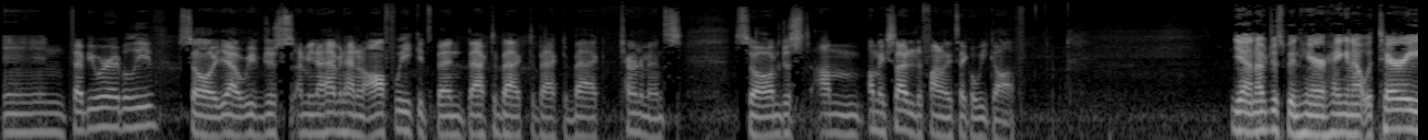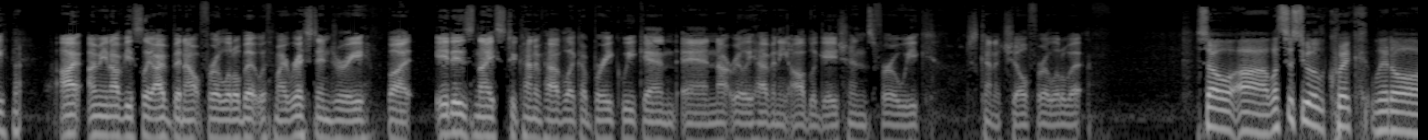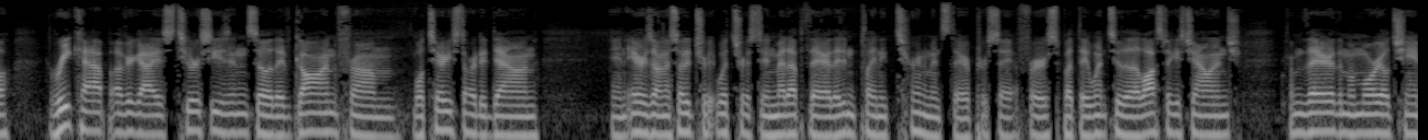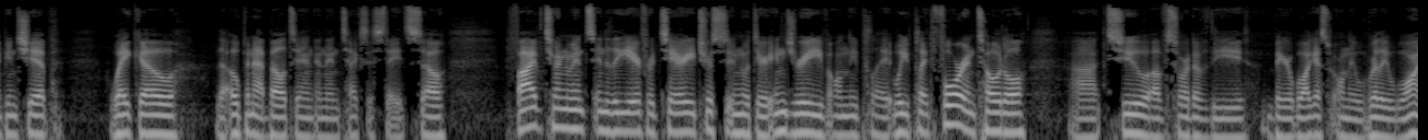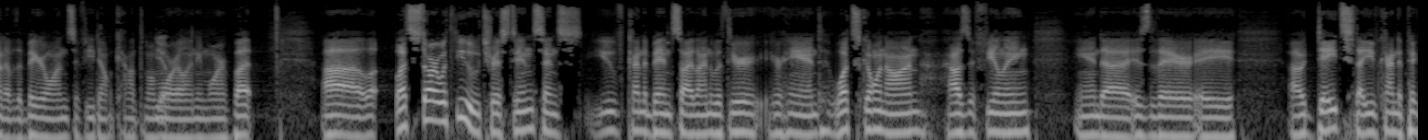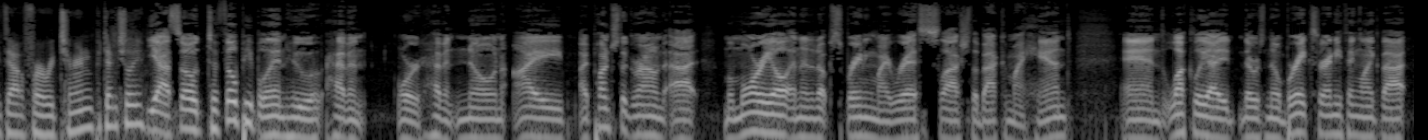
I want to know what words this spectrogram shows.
in February, I believe. So yeah, we've just I mean, I haven't had an off week. It's been back to back to back to back tournaments. So I'm just I'm I'm excited to finally take a week off. Yeah, and I've just been here hanging out with Terry. I I mean, obviously I've been out for a little bit with my wrist injury, but it is nice to kind of have like a break weekend and not really have any obligations for a week. Just kind of chill for a little bit. So uh, let's just do a quick little recap of your guys' tour season. So they've gone from well, Terry started down in Arizona, so did Tr- with Tristan. Met up there. They didn't play any tournaments there per se at first, but they went to the Las Vegas Challenge. From there, the Memorial Championship, Waco, the Open at Belton, and then Texas State. So. Five tournaments into the year for Terry Tristan with your injury. You've only played well. You played four in total uh, two of sort of the bigger. Well, I guess only really one of the bigger ones if you don't count the memorial anymore. But uh, l- let's start with you, Tristan, since you've kind of been sidelined with your your hand. What's going on? How's it feeling? And uh, is there a, a date that you've kind of picked out for a return potentially? Yeah, so to fill people in who haven't or haven't known, I I punched the ground at Memorial and ended up spraining my wrist slash the back of my hand, and luckily I there was no breaks or anything like that.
